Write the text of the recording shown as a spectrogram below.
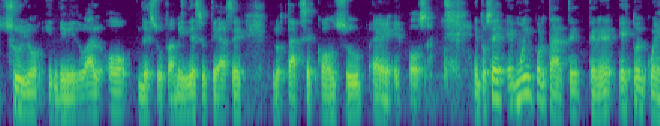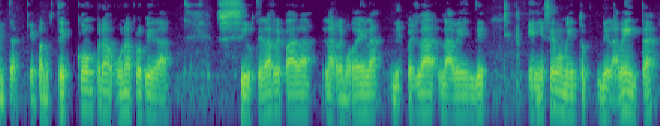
suyo individual o de su familia si usted hace los taxes con su eh, esposa. Entonces es muy importante tener esto en cuenta, que cuando usted compra una propiedad, si usted la repara, la remodela, después la, la vende, en ese momento de la venta,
